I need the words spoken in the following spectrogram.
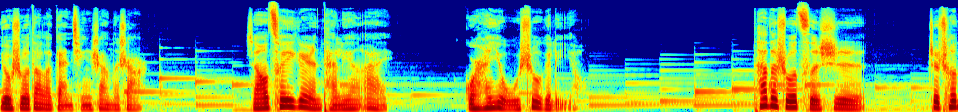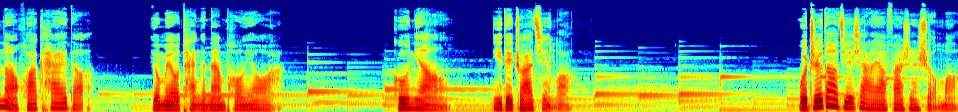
又说到了感情上的事儿，想要催一个人谈恋爱，果然有无数个理由。他的说辞是：“这春暖花开的，有没有谈个男朋友啊？姑娘，你得抓紧了。”我知道接下来要发生什么，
